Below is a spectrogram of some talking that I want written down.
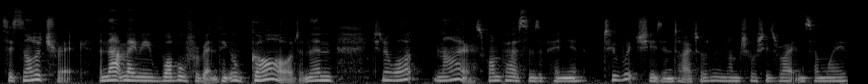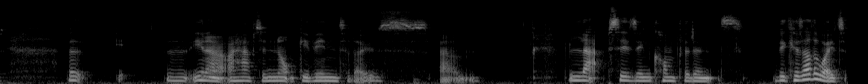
so it's not a trick. And that made me wobble for a bit and think oh god. And then do you know what? No it's one person's opinion to which she's entitled and i'm sure she's right in some ways. But you know i have to not give in to those um, lapses in confidence because otherwise,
